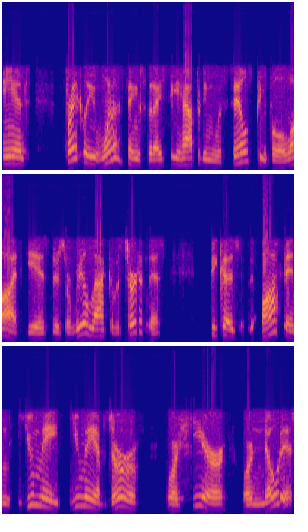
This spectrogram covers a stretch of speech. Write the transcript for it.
And frankly, one of the things that I see happening with salespeople a lot is there's a real lack of assertiveness because often you may you may observe or hear or notice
